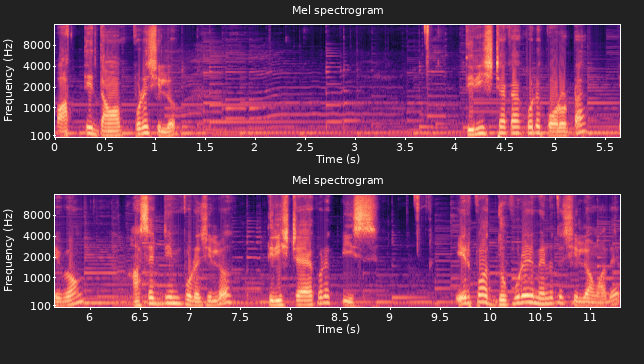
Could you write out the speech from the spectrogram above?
পাত্রির দাম পড়েছিল তিরিশ টাকা করে পরোটা এবং হাঁসের ডিম পড়েছিল তিরিশ টাকা করে পিস এরপর দুপুরের মেনুতে ছিল আমাদের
